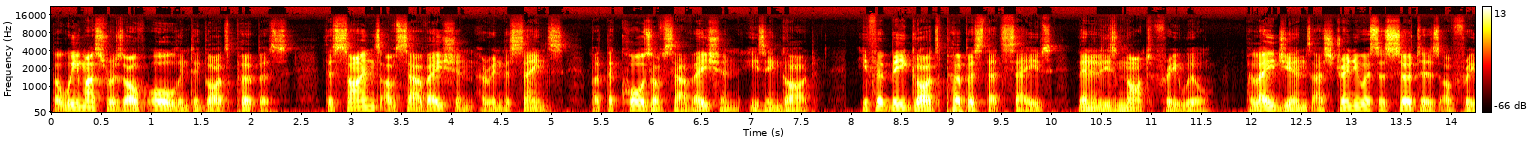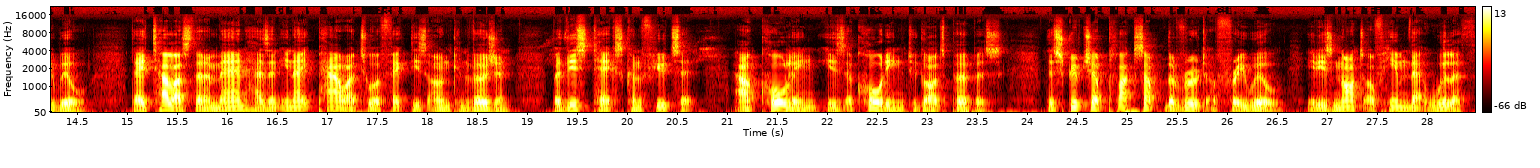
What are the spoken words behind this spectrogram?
But we must resolve all into God's purpose. The signs of salvation are in the saints, but the cause of salvation is in God. If it be God's purpose that saves, then it is not free will. Pelagians are strenuous asserters of free will. They tell us that a man has an innate power to effect his own conversion, but this text confutes it. Our calling is according to God's purpose. The scripture plucks up the root of free will. It is not of him that willeth.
